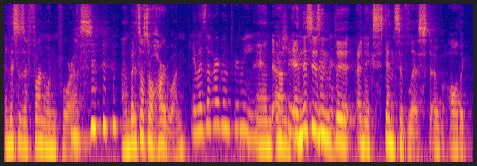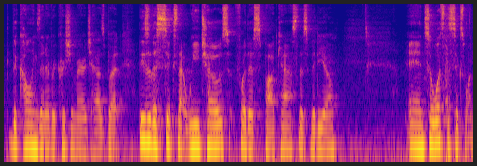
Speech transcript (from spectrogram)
And this is a fun one for us, um, but it's also a hard one. It was a hard one for me. And for um, sure. and this isn't the an extensive list of all the the callings that every Christian marriage has, but these are the six that we chose for this podcast, this video. And so, what's the sixth one?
